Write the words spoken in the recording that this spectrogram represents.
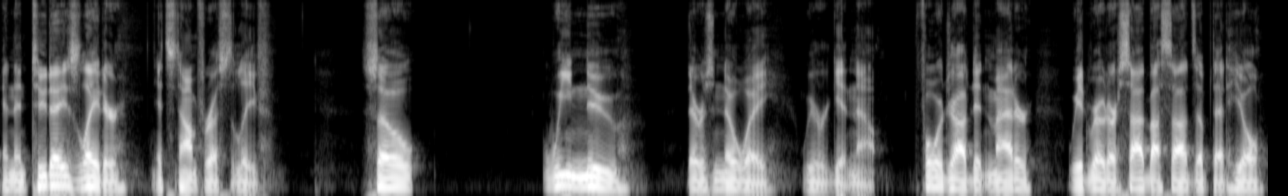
And then two days later it's time for us to leave. So we knew there was no way we were getting out four drive didn't matter we had rode our side by sides up that hill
